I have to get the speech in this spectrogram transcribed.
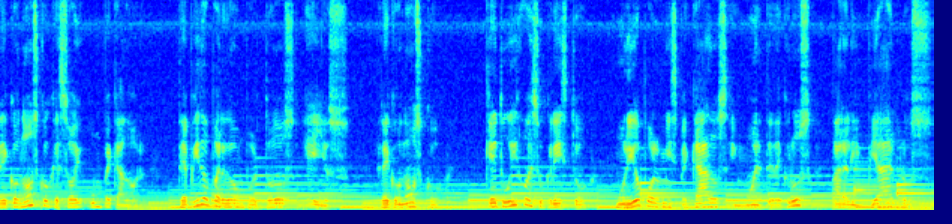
reconozco que soy un pecador. Te pido perdón por todos ellos reconozco que tu Hijo Jesucristo murió por mis pecados en muerte de cruz para limpiarlos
